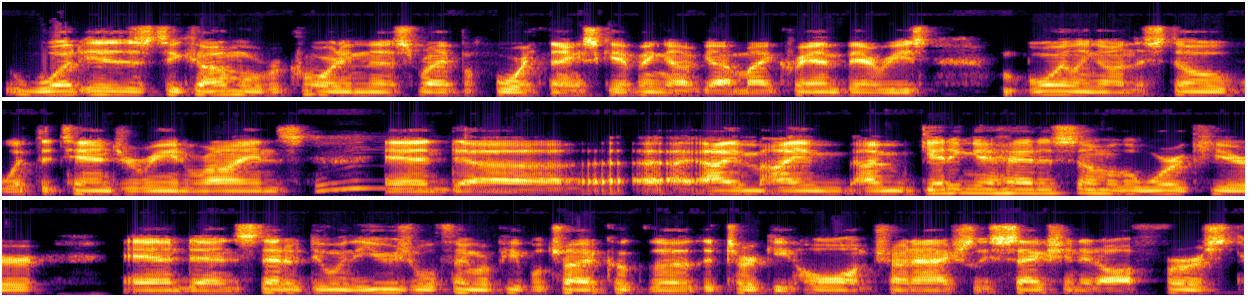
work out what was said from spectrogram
what is to come. We're recording this right before Thanksgiving. I've got my cranberries boiling on the stove with the tangerine rinds, mm. and uh, I, I'm I'm I'm getting ahead of some of the work here. And uh, instead of doing the usual thing where people try to cook the, the turkey whole, I'm trying to actually section it off first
